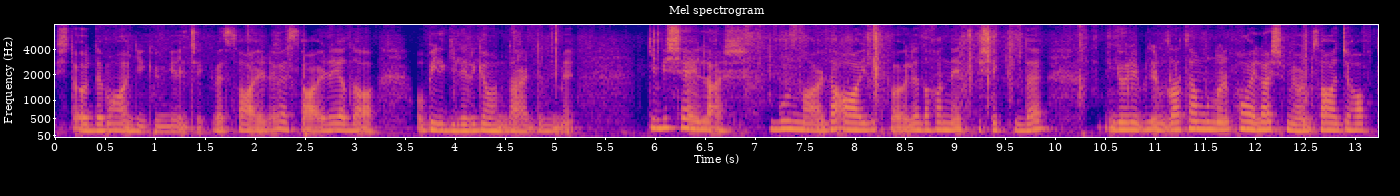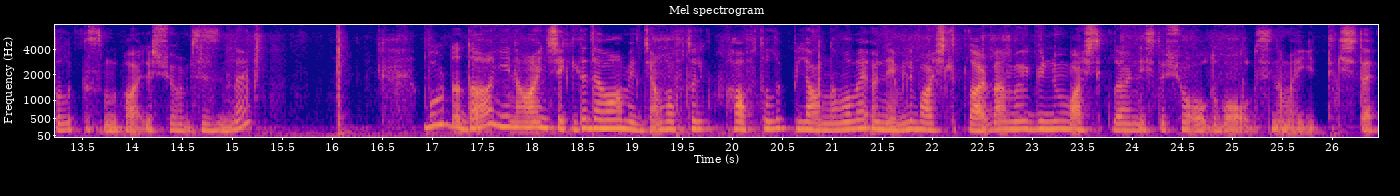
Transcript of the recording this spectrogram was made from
İşte ödeme hangi gün gelecek vesaire vesaire ya da o bilgileri gönderdim mi gibi şeyler. Bunlar da aylık böyle daha net bir şekilde görebilirim. Zaten bunları paylaşmıyorum. Sadece haftalık kısmını paylaşıyorum sizinle. Burada da yine aynı şekilde devam edeceğim. Haftalık haftalık planlama ve önemli başlıklar. Ben böyle günün başlıklarını işte şu oldu, bu oldu, sinemaya gittik işte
